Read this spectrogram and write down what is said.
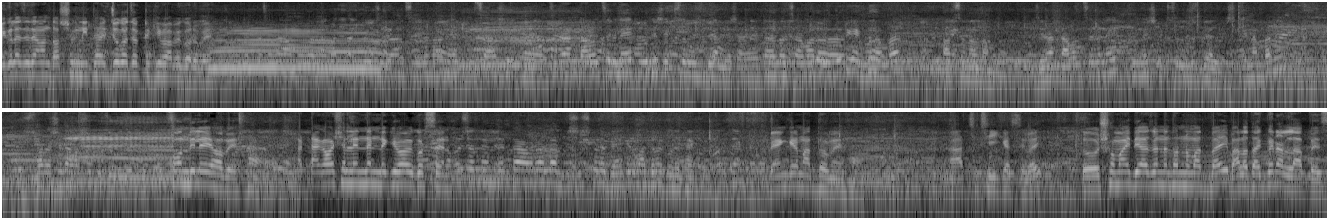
এগুলো যদি আমার দর্শক নিতে হয়, যোগাযোগটা কীভাবে করবে? ডাবল সেভেন এইট উনিশ একচল্লিশ বিয়াল্লিশ আর এটা হচ্ছে আমার number personal number zero double seven eight উনিশ একচল্লিশ বিয়াল্লিশ এই নাম্বারে সরাসরি আমার সাথে। ফোন দিলেই হবে। হ্যাঁ। আর টাকা পয়সার লেনদেনটা কীভাবে করছেন? সোশ্যাল লেনদেনটা আমরা বিশেষ করে ব্যাংকের মাধ্যমে করে থাকি। ব্যাংকের মাধ্যমে? আচ্ছা ঠিক আছে ভাই। তো সময় দেওয়ার জন্য ধন্যবাদ ভাই। ভালো থাকবেন আল্লাহ হাফেজ।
